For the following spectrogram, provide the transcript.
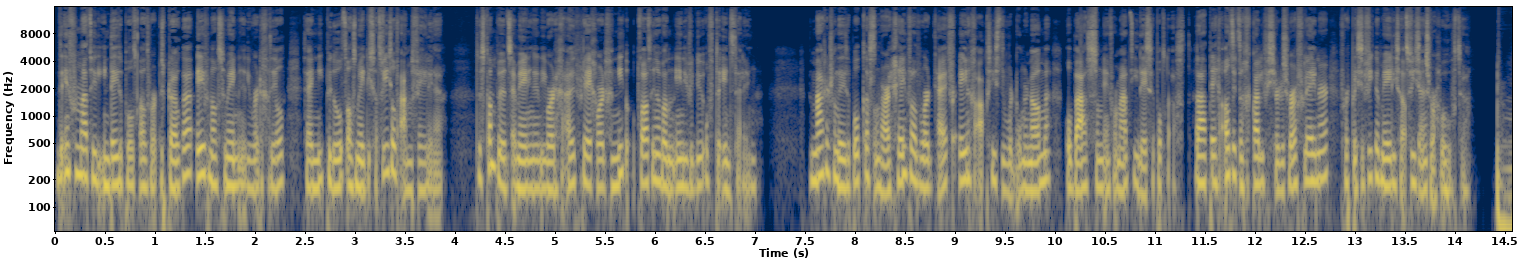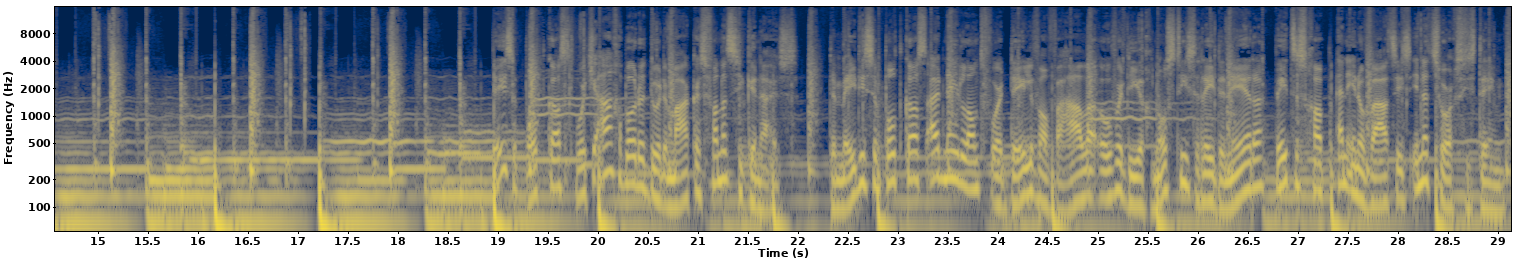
De informatie die in deze podcast wordt besproken, evenals de meningen die worden gedeeld, zijn niet bedoeld als medisch advies of aanbevelingen. De standpunten en meningen die worden geuit vertegenwoordigen niet opvattingen van een individu of de instelling. De makers van deze podcast onthouden geen verantwoordelijkheid voor enige acties die worden ondernomen op basis van de informatie in deze podcast. Raadpleeg altijd een gekwalificeerde zorgverlener voor specifieke medische advies en zorgbehoeften. Deze podcast wordt je aangeboden door de makers van het ziekenhuis. De medische podcast uit Nederland voor het delen van verhalen over diagnostisch redeneren, wetenschap en innovaties in het zorgsysteem.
